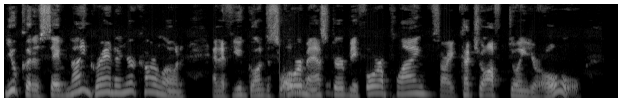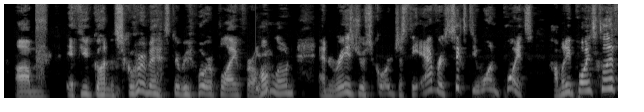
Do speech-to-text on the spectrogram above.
you could have saved nine grand on your car loan. And if you'd gone to Scoremaster before applying, sorry, cut you off doing your oh. Um, if you'd gone to Scoremaster before applying for a home loan and raised your score just the average 61 points, how many points, Cliff?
